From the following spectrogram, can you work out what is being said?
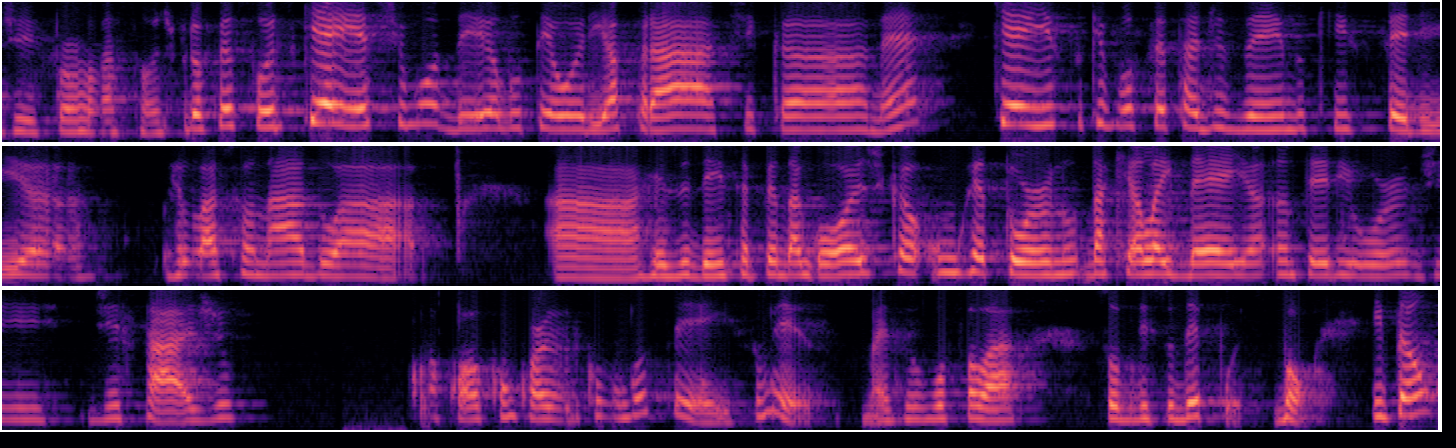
de formação de professores, que é este modelo teoria prática, né? Que é isso que você está dizendo que seria relacionado a a residência pedagógica um retorno daquela ideia anterior de, de estágio, com a qual concordo com você, é isso mesmo, mas eu vou falar sobre isso depois. Bom, então,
